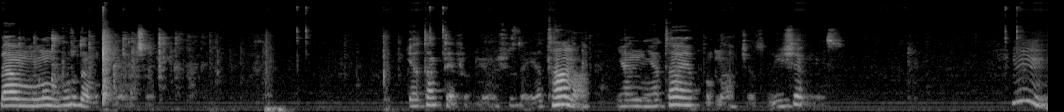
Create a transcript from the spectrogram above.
Ben bunu burada mı kullanacağım? Yatak da yapabiliyormuşuz da. Yatağı ne yap? Yani yatağı yapıp ne yapacağız? Uyuyacak mıyız? Hmm.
